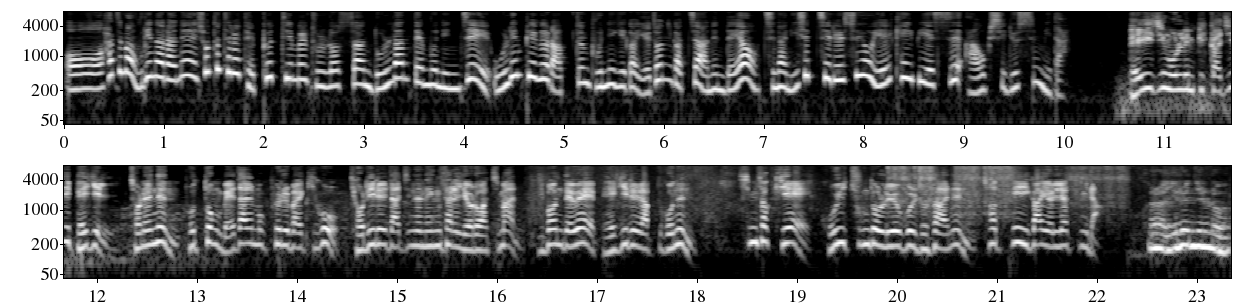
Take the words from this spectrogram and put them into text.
어, 하지만 우리나라는 쇼트트랙 대표팀을 둘러싼 논란 때문인지 올림픽을 앞둔 분위기가 예전 같지 않은데요. 지난 27일 수요일 KBS 9시 뉴스입니다. 베이징 올림픽까지 100일. 전에는 보통 메달 목표를 밝히고 결의를 다지는 행사를 열어왔지만 이번 대회 100일을 앞두고는 심석희의 고위 충돌 의혹을 조사하는 첫 회의가 열렸습니다. 그러나 이런 일로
